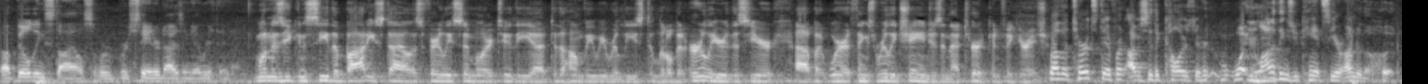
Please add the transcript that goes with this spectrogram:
uh, building style, so we're, we're, standardizing everything. Well, and as you can see, the body style is fairly similar to the uh, to the Humvee we released a little bit earlier this year, uh, but where things really change is in that turret configuration. Well, the turret's different. Obviously, the color's different. What, mm-hmm. A lot of things you can't see are under the hood.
